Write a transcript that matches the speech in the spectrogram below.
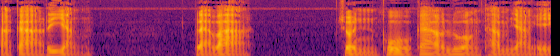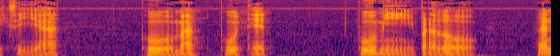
อาการิยัง แปลว่า ชนผู้ก้าวล่วงทำอย่างเอกเสีย ผู้มักพูดเท็จ ผู้มีประโลก อัน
